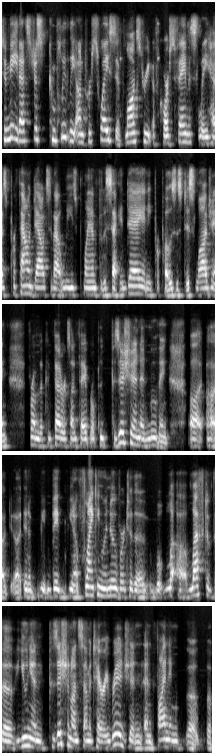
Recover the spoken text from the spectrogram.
To me, that's just completely unpersuasive. Longstreet, of course, famously has profound doubts about Lee's plan for the second day, and he proposes dislodging from the Confederates' unfavorable position and moving uh, uh, in a big, you know, flanking maneuver to the uh, left of the Union position on Cemetery Ridge and and finding uh, a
